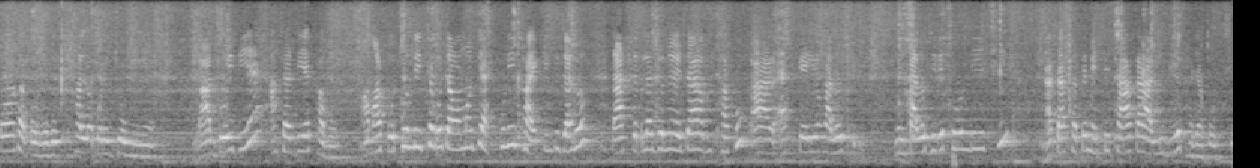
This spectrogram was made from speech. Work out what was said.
পরোটা করব বেশ ভালো করে জমিয়ে। আর দই দিয়ে আচার দিয়ে খাব। আমার প্রচণ্ড ইচ্ছা করছে, আমার মনে হচ্ছে এক্ষুনি খাই, কিন্তু যাই হোক, রাত্রেবেলার জন্য এটা থাকুক। আর আজকে এই কালো মানে কালো জিরে ফোড়ন দিয়েছি, আর তার সাথে মেথি শাক আর আলু দিয়ে ভাজা করছি।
